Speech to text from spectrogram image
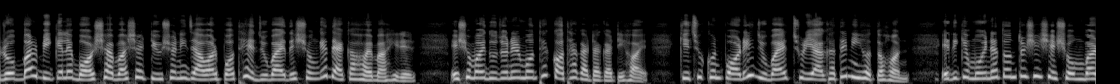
রোববার বিকেলে বর্ষা বাসায় টিউশনি যাওয়ার পথে জুবায়েদের সঙ্গে দেখা হয় মাহিরের। এ সময় দুজনের মধ্যে কথা কাটাকাটি হয়। কিছুক্ষণ পরেই জুবায়েদ ছুরি আঘাতে নিহত হন। এদিকে ময়নাতন্ত্র শেষে সোমবার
